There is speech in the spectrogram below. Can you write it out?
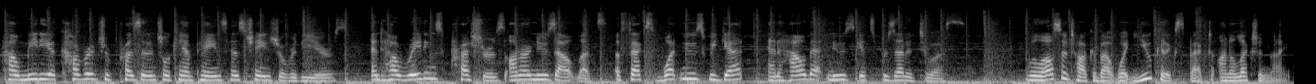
how media coverage of presidential campaigns has changed over the years, and how ratings pressures on our news outlets affects what news we get and how that news gets presented to us. We'll also talk about what you can expect on election night.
